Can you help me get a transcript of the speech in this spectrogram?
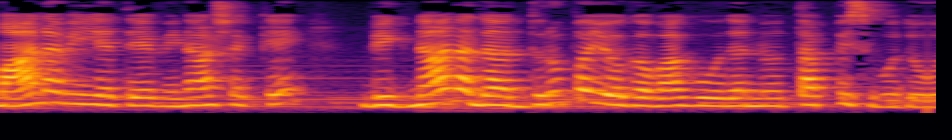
ಮಾನವೀಯತೆಯ ವಿನಾಶಕ್ಕೆ ವಿಜ್ಞಾನದ ದುರುಪಯೋಗವಾಗುವುದನ್ನು ತಪ್ಪಿಸುವುದು,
